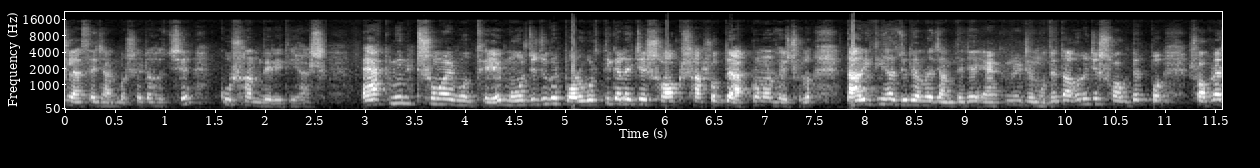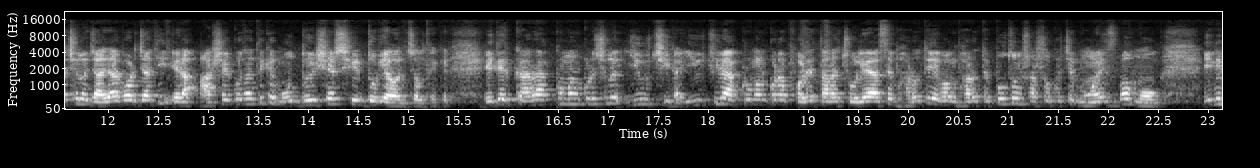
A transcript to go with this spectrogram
ক্লাসে জানব, সেটা হচ্ছে কুষাণদের ইতিহাস। এক মিনিট সময়ের মধ্যে মৌর্য যুগের পরবর্তীকালে যে শক শাসকদের আক্রমণ হয়েছিল, তার ইতিহাস যদি আমরা জানতে যাই এক মিনিটের মধ্যে, তাহলে যে শকদের শকরা ছিল যাযাবর জাতি, এরা আসে কোথা থেকে? মধ্য এশিয়ার সিরদরিয়া অঞ্চল থেকে। এদের কারা আক্রমণ করেছিল? ইউচিরা। ইউচিরা আক্রমণ করার ফলে তারা চলে আসে ভারতে এবং ভারতের প্রথম শাসক হচ্ছে ময়েস বা মগ। ইনি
